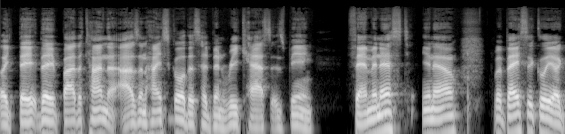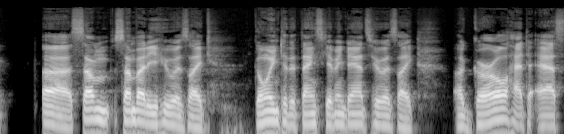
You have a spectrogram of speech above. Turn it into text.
like they, they, by the time that I was in high school, this had been recast as being feminist, you know, but basically a, uh, some, somebody who was like going to the Thanksgiving dance who was like, a girl had to ask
